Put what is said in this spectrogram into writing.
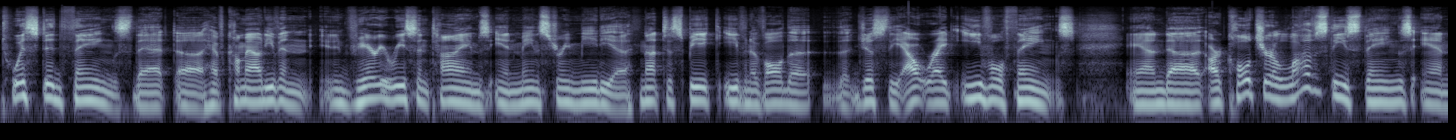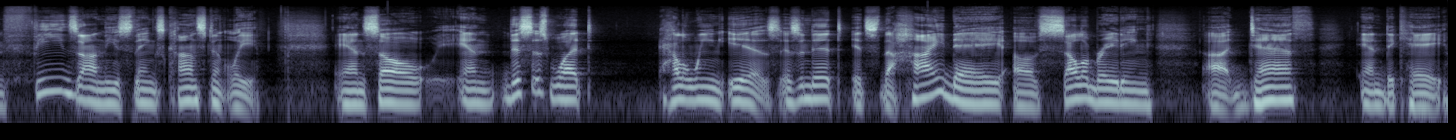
twisted things that uh, have come out even in very recent times in mainstream media, not to speak even of all the, the just the outright evil things. And uh, our culture loves these things and feeds on these things constantly. And so, and this is what Halloween is, isn't it? It's the high day of celebrating uh, death and decay.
